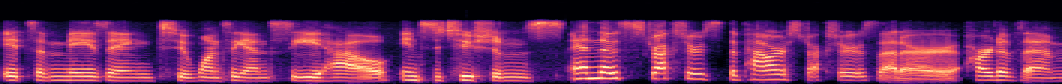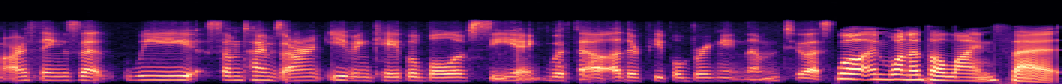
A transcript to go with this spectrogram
it's amazing to once again see how institutions and those structures, the power structures that are part of them, are things that we sometimes aren't even capable of seeing without other people bringing them to us. Well, and one of the lines that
